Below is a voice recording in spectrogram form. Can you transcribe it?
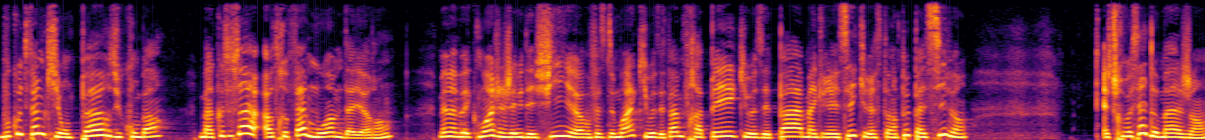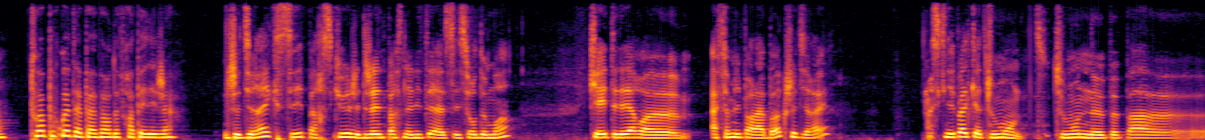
beaucoup de femmes qui ont peur du combat. Bah, que ce soit entre femmes ou hommes d'ailleurs. hein. Même avec moi, j'ai déjà eu des filles en face de moi qui osaient pas me frapper, qui osaient pas m'agresser, qui restaient un peu passives. hein. Et je trouvais ça dommage. hein. Toi, pourquoi t'as pas peur de frapper déjà? Je dirais que c'est parce que j'ai déjà une personnalité assez sûre de moi, qui a été d'ailleurs euh, affirmée par la boxe, je dirais. Ce qui n'est pas le cas de tout le monde. Tout le monde ne peut pas euh,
